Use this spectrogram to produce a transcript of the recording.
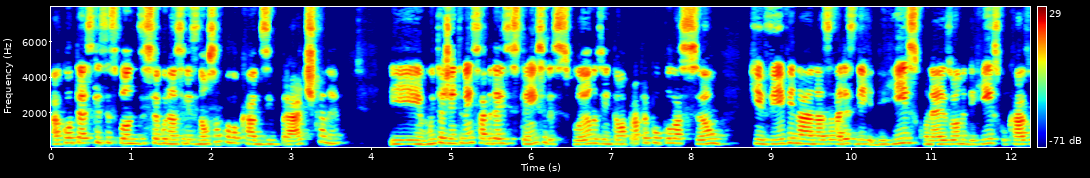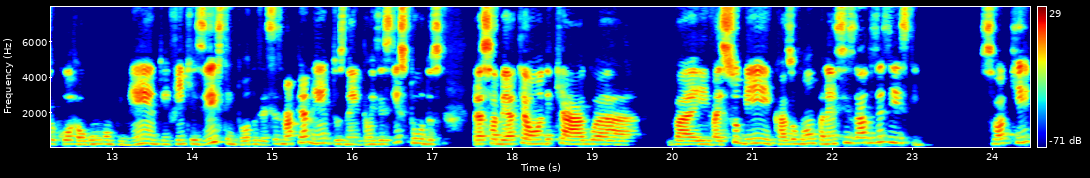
Acontece que esses planos de segurança eles não são colocados em prática, né? E muita gente nem sabe da existência desses planos, então a própria população que vive na, nas áreas de, de, risco, né, zona de risco, caso ocorra algum rompimento, enfim, que existem todos esses mapeamentos, né, então existem estudos para saber até onde que a água vai, vai subir, caso rompa, né, esses dados existem. Só que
